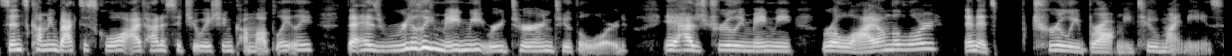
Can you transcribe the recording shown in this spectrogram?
since coming back to school, I've had a situation come up lately that has really made me return to the Lord. It has truly made me rely on the Lord, and it's truly brought me to my knees.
